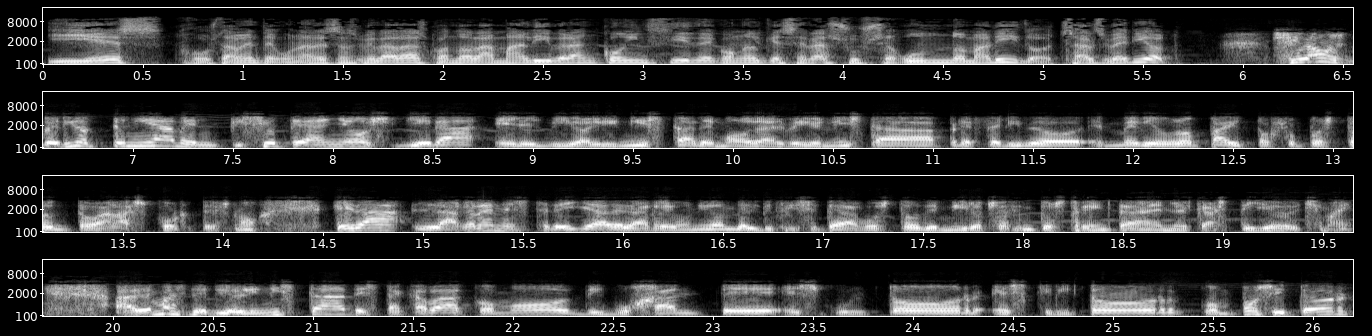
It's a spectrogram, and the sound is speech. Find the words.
Y es justamente en una de esas veladas cuando la Malibran coincide con el que será su segundo marido, Charles Berriot. Sí, vamos, Beriot tenía 27 años y era el violinista de moda, el violinista preferido en media Europa y, por supuesto, en todas las cortes, ¿no? Era la gran estrella de la reunión del 17 de agosto de 1830 en el castillo de Chimay. Además de violinista, destacaba como dibujante, escultor, escritor, compositor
